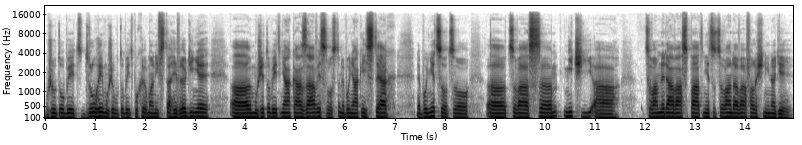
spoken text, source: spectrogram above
Můžou to být dluhy, můžou to být pochromané vztahy v rodině, může to být nějaká závislost nebo nějaký strach nebo něco, co co vás ničí a co vám nedává spát, něco, co vám dává falešný naději.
